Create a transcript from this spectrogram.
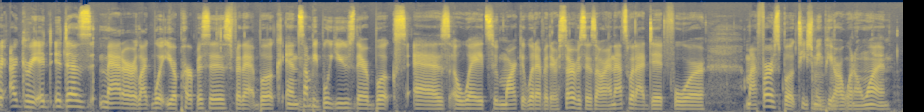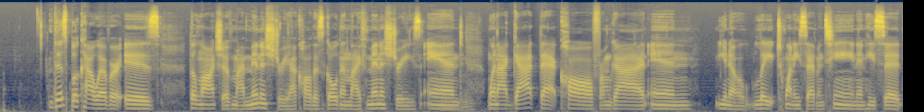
it's I, I agree. It, it does matter like what your purpose is for that book. And some mm-hmm. people use their books as a way to market whatever their services are. And that's what I did for my first book, Teach Me mm-hmm. PR 101. This book, however, is the launch of my ministry. I call this Golden Life Ministries. And mm-hmm. when I got that call from God in, you know, late 2017, and he said,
